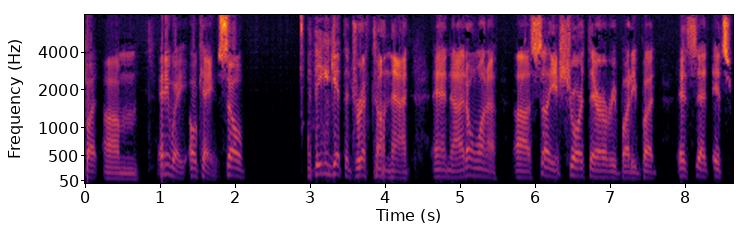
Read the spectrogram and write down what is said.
But um, anyway, okay. So I think you get the drift on that, and I don't want to uh, sell you short there, everybody. But it's it's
